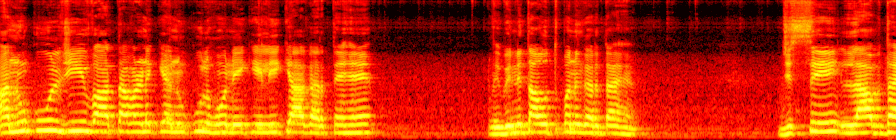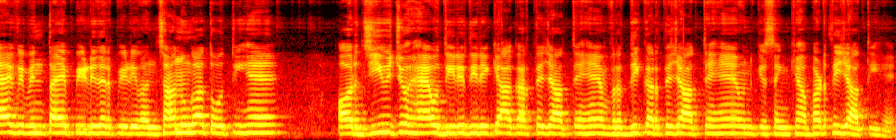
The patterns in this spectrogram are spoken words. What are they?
अनुकूल जीव वातावरण के अनुकूल होने के लिए क्या करते हैं? विभिन्नता उत्पन्न करता है। जिससे लाभदायक विभिन्नताएँ पीढ़ी दर पीढ़ी वंशानुगत होती हैं और जीव जो है वो धीरे धीरे क्या करते जाते हैं, वृद्धि करते जाते हैं, उनकी संख्या बढ़ती जाती है।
